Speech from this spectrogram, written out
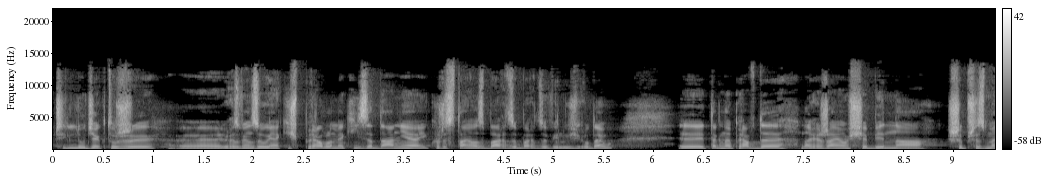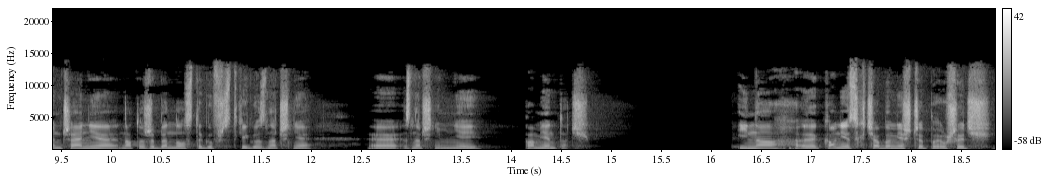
Czyli ludzie, którzy rozwiązują jakiś problem, jakieś zadanie i korzystają z bardzo, bardzo wielu źródeł, tak naprawdę narażają siebie na szybsze zmęczenie, na to, że będą z tego wszystkiego znacznie, znacznie mniej pamiętać. I na koniec chciałbym jeszcze poruszyć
